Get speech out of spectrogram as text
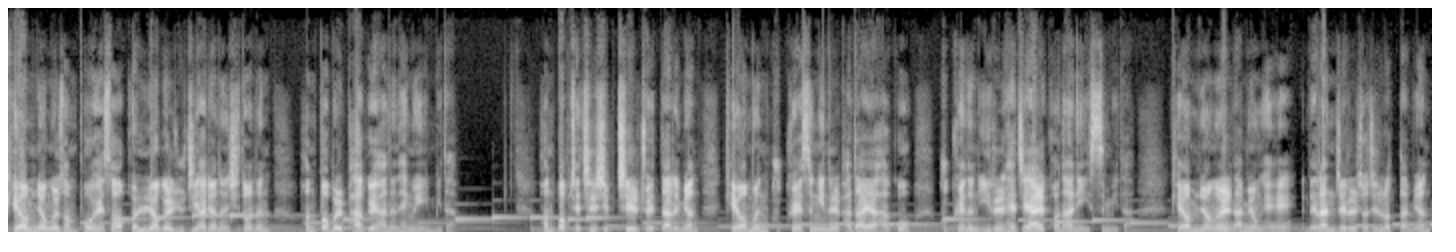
계엄령을 선포해서 권력을 유지하려는 시도는 헌법을 파괴하는 행위입니다. 헌법 제77죄 따르면 계엄은 국회 승인을 받아야 하고 국회는 이를 해제할 권한이 있습니다. 계엄령을 남용해 내란죄를 저질렀다면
